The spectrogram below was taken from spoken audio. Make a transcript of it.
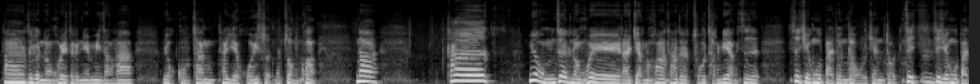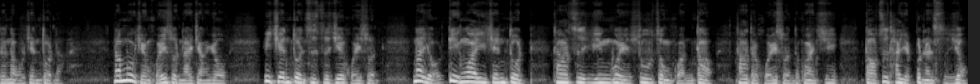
它这个农会这个碾米厂，它有谷仓，它也毁损的状况，那它。因为我们这个农会来讲的话，它的储藏量是四千五百吨到五千吨，这四千五百吨到五千吨了。那目前回损来讲，有一千吨是直接回损，那有另外一千吨，它是因为输送管道它的回损的关系，导致它也不能使用。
